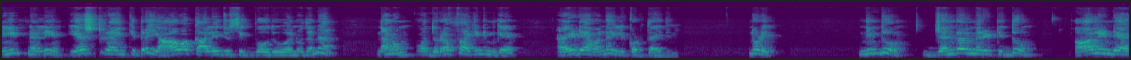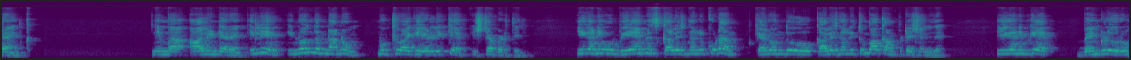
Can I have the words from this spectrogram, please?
ನೀಟ್ನಲ್ಲಿ ಎಷ್ಟು ರ್ಯಾಂಕ್ ಇದ್ದರೆ ಯಾವ ಕಾಲೇಜು ಸಿಗ್ಬೋದು ಅನ್ನೋದನ್ನು ನಾನು ಒಂದು ರಫ್ ಆಗಿ ನಿಮಗೆ ಐಡಿಯಾವನ್ನು ಇಲ್ಲಿ ಕೊಡ್ತಾ ಇದ್ದೀನಿ. ನೋಡಿ ನಿಮ್ಮದು ಜನರಲ್ ಮೆರಿಟ್ ಇದ್ದು ಆಲ್ ಇಂಡಿಯಾ ರ್ಯಾಂಕ್ ನಿಮ್ಮ ಆಲ್ ಇಂಡಿಯಾ ರ್ಯಾಂಕ್ ಇಲ್ಲಿ ಇನ್ನೊಂದನ್ನು ನಾನು ಮುಖ್ಯವಾಗಿ ಹೇಳಲಿಕ್ಕೆ ಇಷ್ಟಪಡ್ತೀನಿ. ಈಗ ನೀವು ಬಿ ಎಂ ಎಸ್ ಕಾಲೇಜ್ನಲ್ಲೂ ಕೂಡ ಕೆಲವೊಂದು ಕಾಲೇಜ್ನಲ್ಲಿ ತುಂಬ ಕಾಂಪಿಟೇಷನ್ ಇದೆ. ಈಗ ನಿಮಗೆ ಬೆಂಗಳೂರು,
